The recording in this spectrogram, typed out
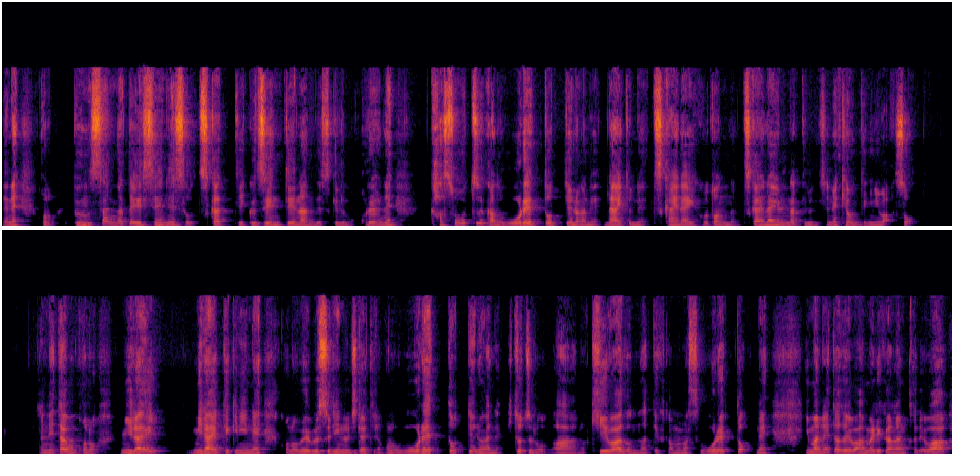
でね、この分散型 SNS を使っていく前提なんですけども、これはね、仮想通貨のウォレットっていうのがね、ないとね、使えないことにな、使えないようになってるんですよね、基本的には。そう。ね、多分この未来未来的にね、この Web3 の時代っていうのは、このウォレットっていうのがね、一つのあのキーワードになっていくと思います。ウォレット。ね。今ね、例えばアメリカなんかでは、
